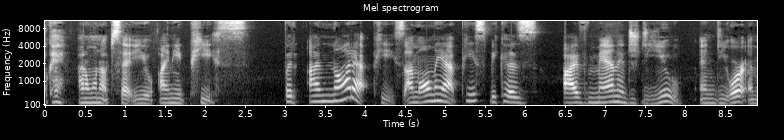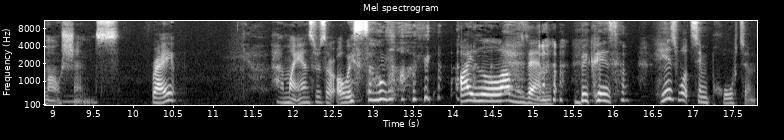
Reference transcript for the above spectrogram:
okay, I don't want to upset you. I need peace. But I'm not at peace. I'm only at peace because I've managed you and your emotions, right? Ah, My answers are always so long. I love them because here's what's important.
